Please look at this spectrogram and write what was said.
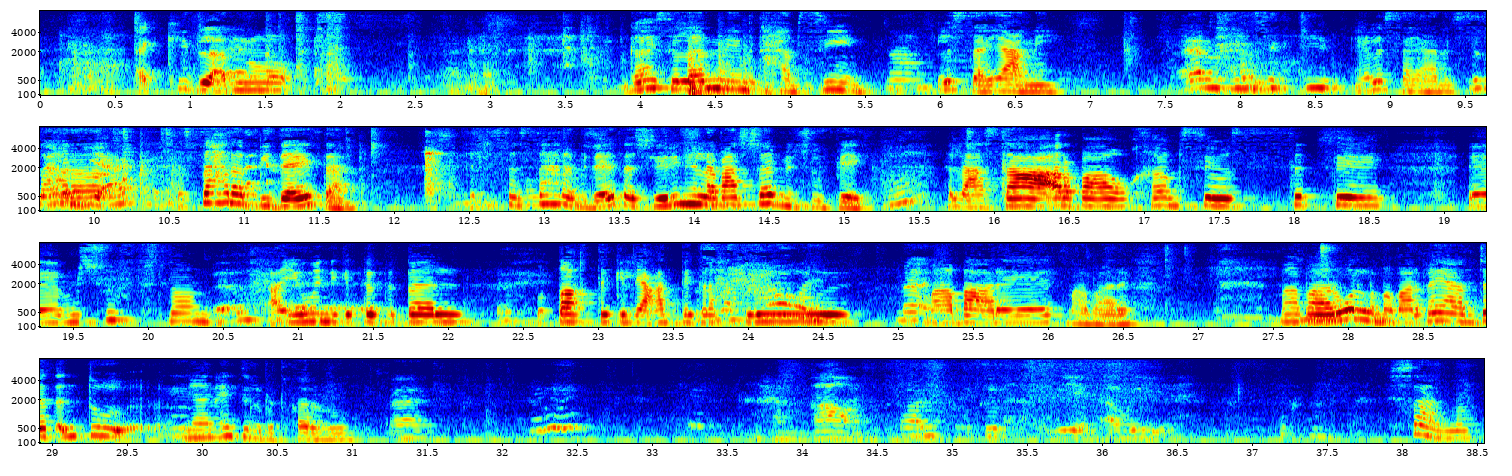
أكيد لأنه جايز لأني متحمسين. نعم. لسه يعني. أنا متحمسة كثير يعني. لسه يعني أكل. السهرة بدايتها. لسه السهرة بدايتها. شيرين هلا بعد شوي بنشوفك هلا على الساعة أربعة وخمسة وستة آه، بنشوف شلون. عيونك بتذبل وطاقتك اللي عندك رح تروح. ما بعرف ما بعرف. ما بعرف والله ما بعرف. هي عن جد أنتوا يعني أنتوا اللي بتقرروا. حنقاوم تكون قوية ان شاء الله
